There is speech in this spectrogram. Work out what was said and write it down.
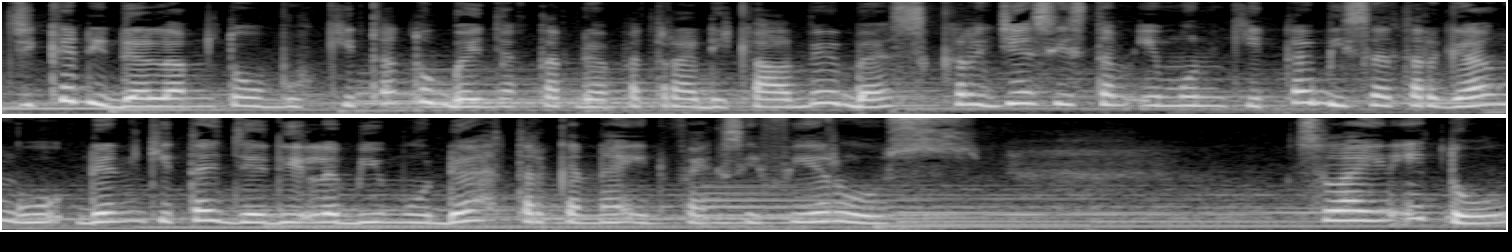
jika di dalam tubuh kita tuh banyak terdapat radikal bebas, kerja sistem imun kita bisa terganggu dan kita jadi lebih mudah terkena infeksi virus. Selain itu,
